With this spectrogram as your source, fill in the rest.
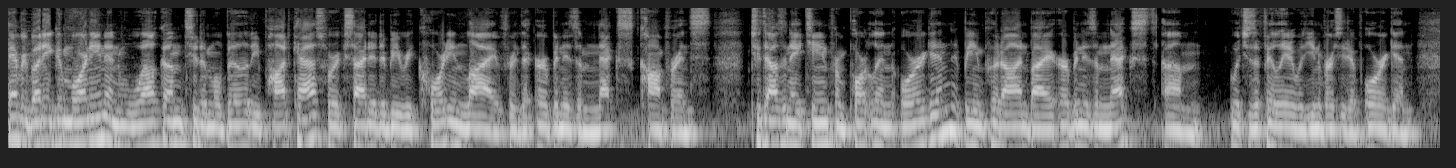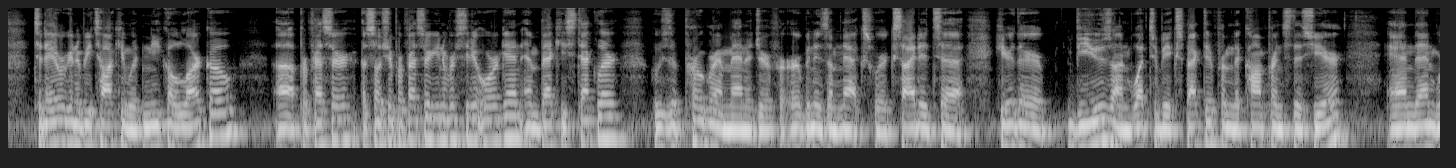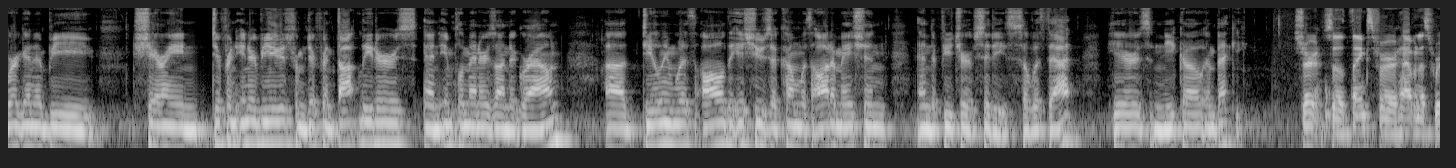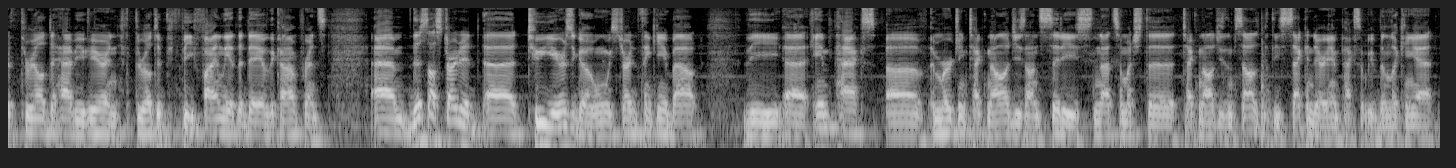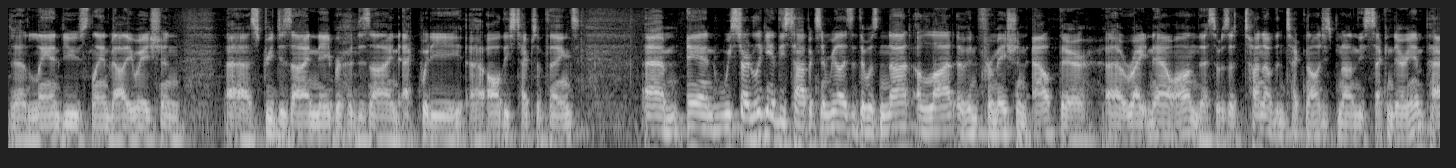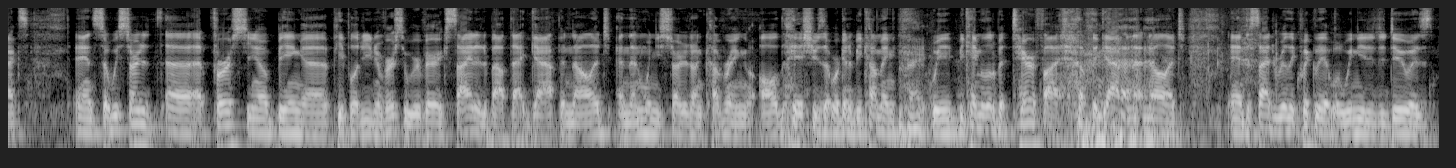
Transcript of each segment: Hey, everybody, good morning and welcome to the Mobility Podcast. We're excited to be recording live for the Urbanism Next Conference 2018 from Portland, Oregon, being put on by Urbanism Next, um, which is affiliated with the University of Oregon. Today, we're going to be talking with Nico Larco, uh, professor, associate professor at University of Oregon, and Becky Steckler, who's the program manager for Urbanism Next. We're excited to hear their views on what to be expected from the conference this year, and then we're going to be sharing different interviews from different thought leaders and implementers on the ground, uh, dealing with all the issues that come with automation and the future of cities. So, with that, here's Nico and Becky. Sure. So thanks for having us. We're thrilled to have you here and thrilled to be finally at the day of the conference. Um, this all started uh, two years ago when we started thinking about the uh, impacts of emerging technologies on cities, not so much the technologies themselves, but these secondary impacts that we've been looking at uh, land use, land valuation, uh, street design, neighborhood design, equity, uh, all these types of things. Um, and we started looking at these topics and realized that there was not a lot of information out there uh, right now on this. There was a ton of the technologies, but not on these secondary impacts. And so we started uh, at first, you know, being uh, people at a university, we were very excited about that gap in knowledge. And then when you started uncovering all the issues that were going to be coming, right. we became a little bit terrified of the gap in that knowledge and decided really quickly that what we needed to do is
